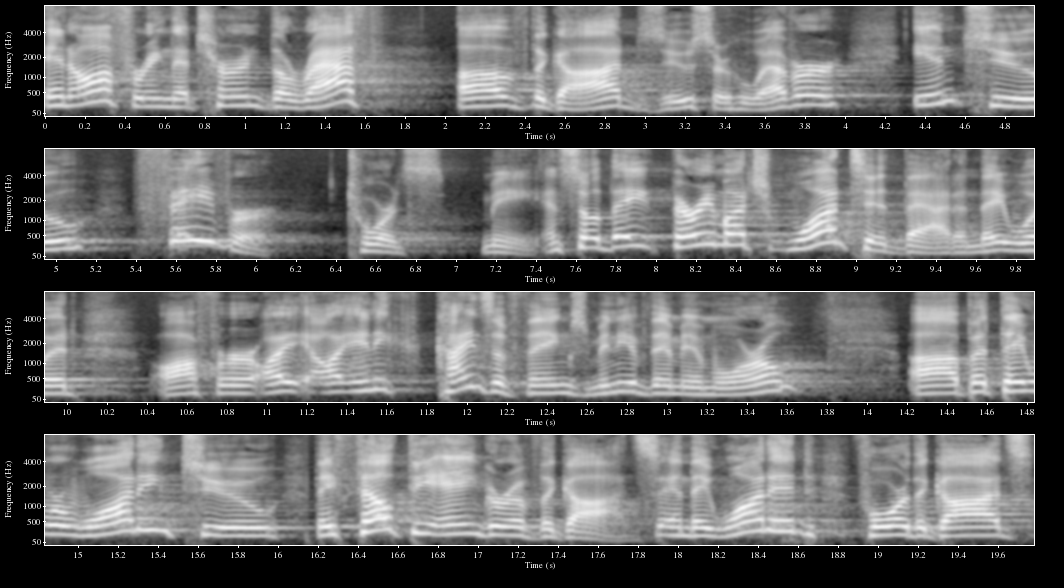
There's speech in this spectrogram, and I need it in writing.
An offering that turned the wrath of the God, Zeus or whoever, into favor towards me. And so they very much wanted that, and they would offer any kinds of things, many of them immoral, uh, but they were wanting to, they felt the anger of the gods, and they wanted for the gods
